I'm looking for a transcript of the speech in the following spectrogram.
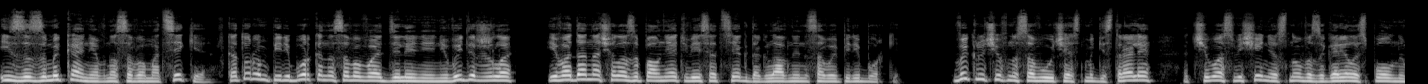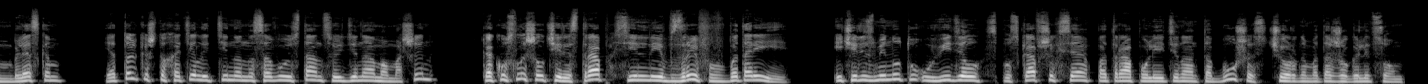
Из-за замыкания в носовом отсеке, в котором переборка носового отделения не выдержала, и вода начала заполнять весь отсек до главной носовой переборки. Выключив носовую часть магистрали, отчего освещение снова загорелось полным блеском, я только что хотел идти на носовую станцию «Динамо-машин», как услышал через трап сильный взрыв в батарее, и через минуту увидел спускавшихся по трапу лейтенанта Буша с черным от ожога лицом,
